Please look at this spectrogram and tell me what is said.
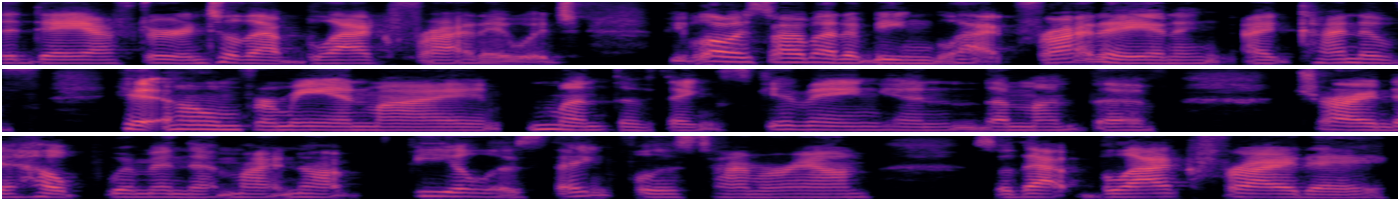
the day after until that Black Friday, which people always talk about it being Black Friday. And I kind of hit home for me in my month of Thanksgiving and the month of trying to help women that might not feel as thankful this time around. So that Black Friday,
